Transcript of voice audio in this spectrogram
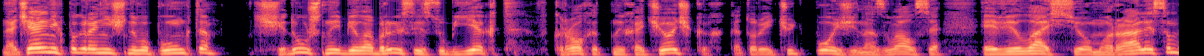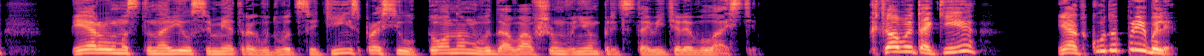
Начальник пограничного пункта, тщедушный белобрысый субъект в крохотных очочках, который чуть позже назвался Эвеласио Моралесом, первым остановился метрах в двадцати и спросил тоном, выдававшим в нем представителя власти. «Кто вы такие и откуда прибыли?»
